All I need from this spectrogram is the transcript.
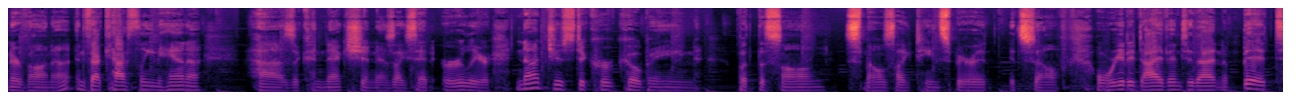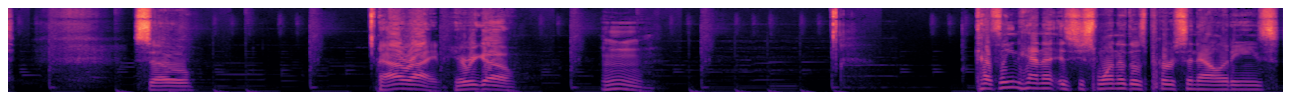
Nirvana. In fact, Kathleen Hanna has a connection, as I said earlier, not just to Kurt Cobain, but the song smells like Teen Spirit itself. And we're going to dive into that in a bit. So, all right, here we go. Mm. Kathleen Hanna is just one of those personalities.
